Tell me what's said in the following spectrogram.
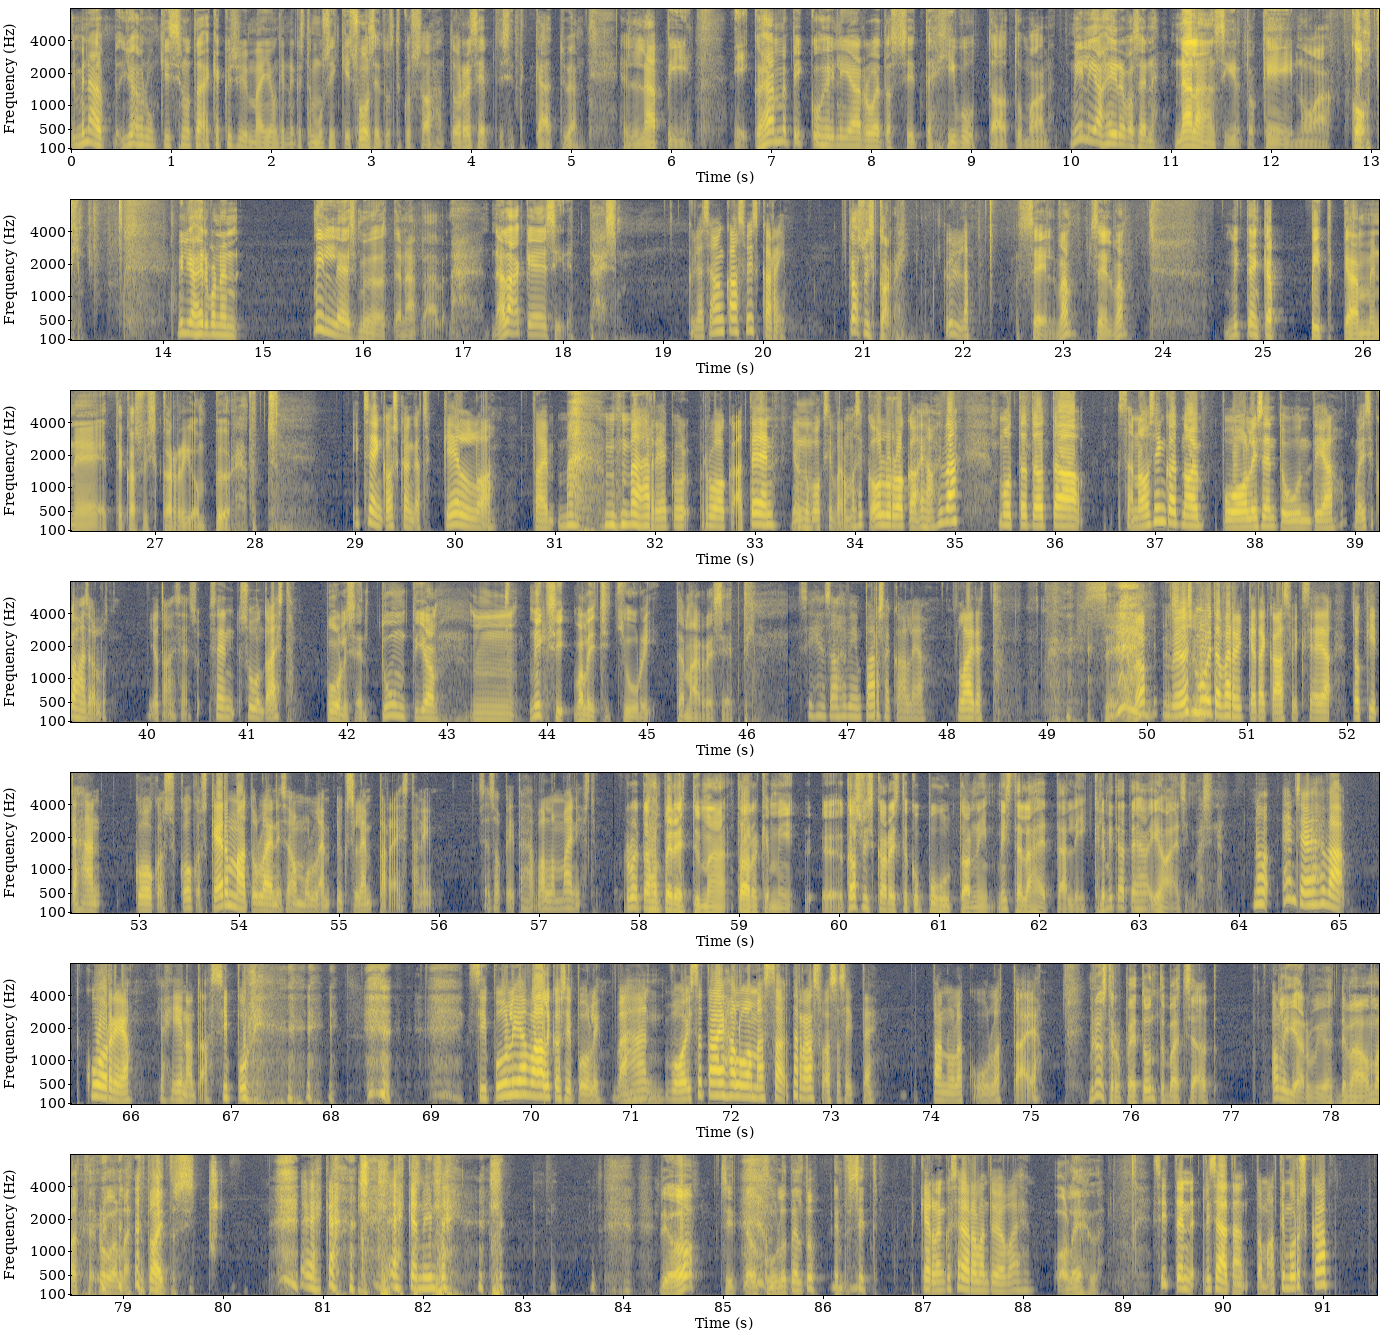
Minä joudunkin sinulta ehkä kysymään jonkinnäköistä musiikkisuositusta, kun saadaan tuo resepti sitten käytyä läpi eiköhän me pikkuhiljaa ruveta sitten hivuttautumaan Milja Hirvosen nälänsiirtokeinoa kohti. Milja Hirvonen, millees myö tänä päivänä näläkee siirrettäis? Kyllä se on kasviskari. Kasviskari? Kyllä. Selvä, selvä. Mitenkä pitkään menee, että kasviskari on pyöräytetty? Itse en koskaan katso kelloa tai määriä, kun ruokaa teen, jonka mm. vuoksi varmaan se kouluruoka on ihan hyvä. Mutta tota, sanoisinko, että noin puolisen tuntia. Olisikohan se ollut jotain sen, su- sen suuntaista? Puolisen tuntia. Mm, miksi valitsit juuri tämän resepti? Siihen saa hyvin parsakaalia laitetta. Selvä. Myös selvä. muita värikkäitä kasviksia ja toki tähän kookos, kookoskermaa tulee, niin se on mulle yksi lemppareista, niin se sopii tähän vallan mainiosti. Ruvetaan perehtymään tarkemmin. Kasviskarista kun puhutaan, niin mistä lähdetään liikkeelle? Mitä tehdään ihan ensimmäisenä? No ensin on hyvä kuoria ja hienontaa sipuli. sipuli ja valkosipuli. Vähän mm. voissa tai haluamassa rasvassa sitten pannulla kuulottaa. Ja... Minusta rupeaa tuntumaan, että sä oot aliarvioit nämä omat ruoanlaittotaitosi. ehkä, ehkä niin. Joo, sitten on kuuloteltu. Entäs sitten? Kerronko seuraavan työvaiheen? Ole hyvä. Sitten lisätään tomaattimurskaa,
